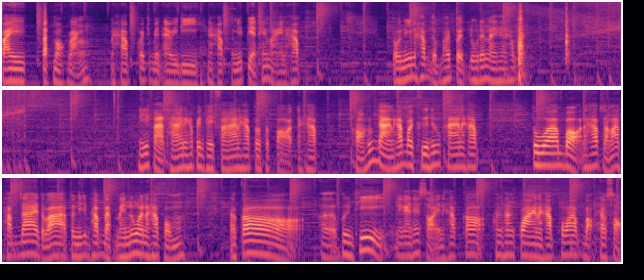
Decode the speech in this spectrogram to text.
ฟตัดหมอกหลังนะครับ ก็จะเป็น LED นะครับตัวนี้เปลี่ยนให้ใหม่นะครับ ตัวนี้นะครับเดี๋ยวให้เปิดดูด้านในนะครับ นี่ฝาท้ายนะครับเป็นไฟฟ้านะครับตัวสปอร์ตนะครับของทุกอย่างนะครับมาคืนให้ลูกค้านะครับ ตัวเบาะนะครับสามารถพับได้แต่ว่าตัวนี้จะพับแบบแมนนวลนะครับ ผมแล้วก็พื้นที่ในการใช้สอยนะครับ ก็ค่อนข้างกว้างนะครับ เพราะว่าเบาะแถวสอง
